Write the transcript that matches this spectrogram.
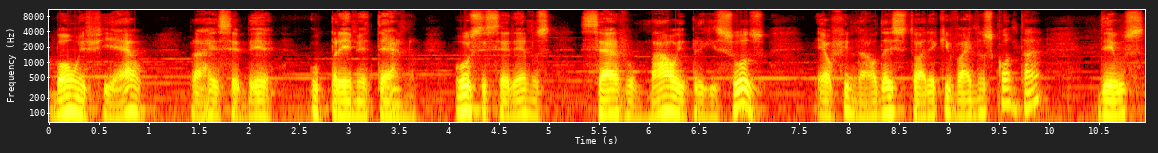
bom e fiel para receber o prêmio eterno, ou se seremos servo mau e preguiçoso, é o final da história que vai nos contar. Deus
